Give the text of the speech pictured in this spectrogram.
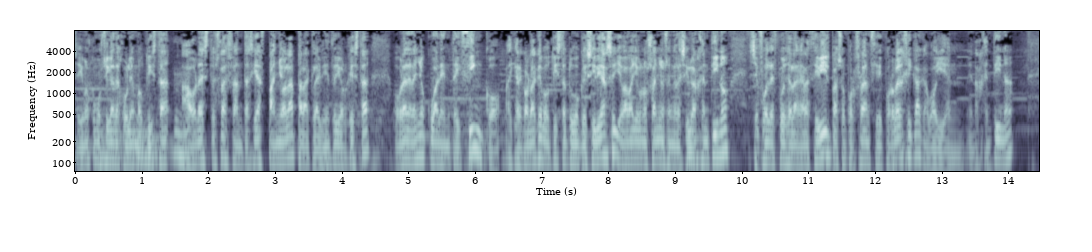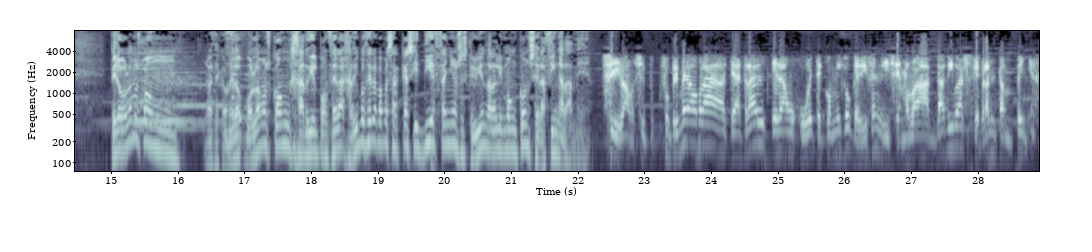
Seguimos con música de Julián Bautista. Ahora esto es la fantasía española para clarinete y orquesta, obra del año 45. Hay que recordar que Bautista tuvo que exiliarse, llevaba ya unos años en el exilio argentino, se fue después de la guerra civil, pasó por Francia y por Bélgica, acabó ahí en, en Argentina. Pero volvamos con Gracias, Caunedo. Volvamos con Jardiel Poncela. Jardiel Poncela va a pasar casi 10 años escribiendo a la limón con Serafín Adame. Sí, vamos, su primera obra teatral era un juguete cómico que dicen y se llamaba Dádivas quebrantan peñas.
